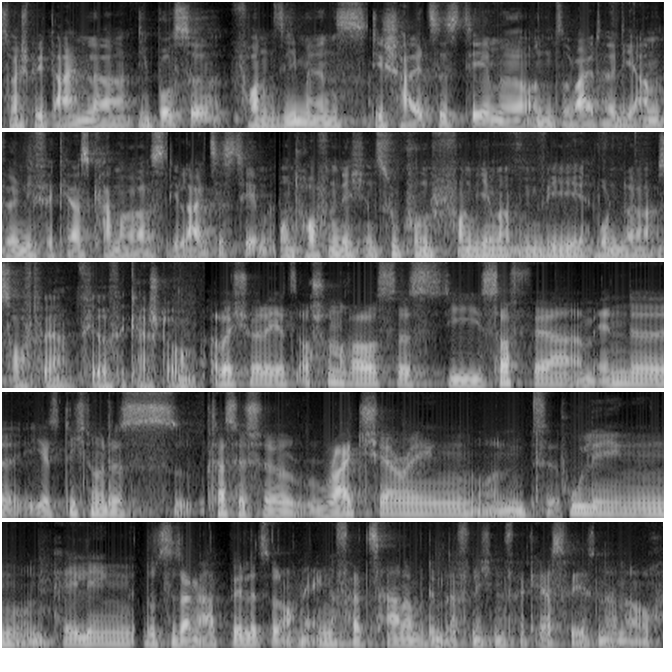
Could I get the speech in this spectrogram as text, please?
zum Beispiel Daimler die Busse, von Siemens die Schaltsysteme und so weiter, die Ampeln, die Verkehrskameras, die Leitsysteme und hoffentlich in Zukunft von jemandem wie Wunder Software für ihre Verkehrssteuerung. Aber ich höre jetzt auch schon raus, dass die Software am Ende jetzt nicht nur das klassische Ridesharing und Pooling und Hailing sozusagen abbildet, sondern auch eine enge Verzahnung mit dem öffentlichen Verkehrswesen dann auch.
